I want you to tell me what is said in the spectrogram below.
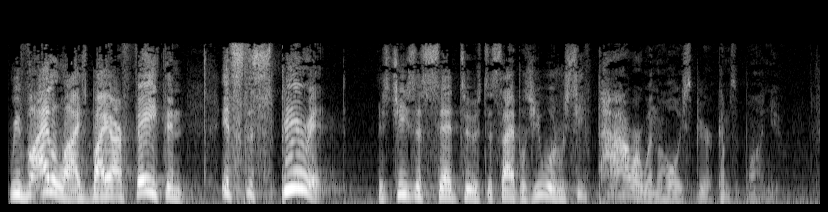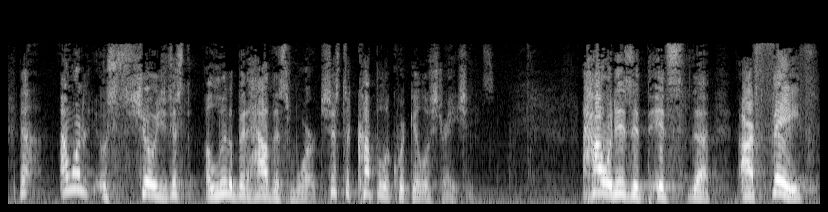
revitalized by our faith. And it's the Spirit. As Jesus said to His disciples, you will receive power when the Holy Spirit comes upon you. Now, I want to show you just a little bit how this works. Just a couple of quick illustrations. How it is that it's the, our faith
